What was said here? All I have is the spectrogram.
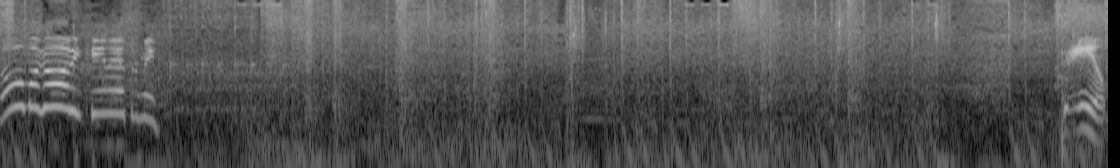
Oh my god, he came after me. Damn.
